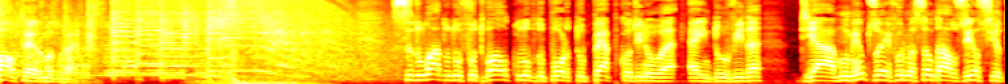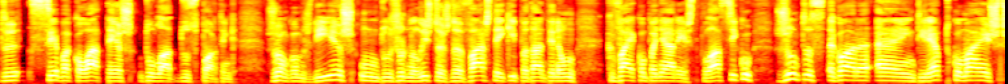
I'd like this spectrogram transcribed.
Walter Madureira. Se do lado do Futebol Clube do Porto, Pep continua em dúvida, de há momentos a informação da ausência de Seba Coates do lado do Sporting. João Gomes Dias, um dos jornalistas da vasta equipa da Antena 1 que vai acompanhar este clássico, junta-se agora em direto com mais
